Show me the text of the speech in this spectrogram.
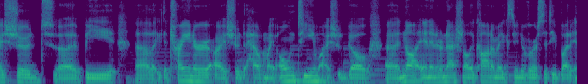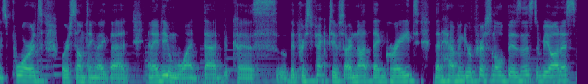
I should uh, be uh, like the trainer. I should have my own team. I should go uh, not in international economics university, but in sports or something like that. And I didn't want that because the perspectives are not that great. That having your personal business, to be honest.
